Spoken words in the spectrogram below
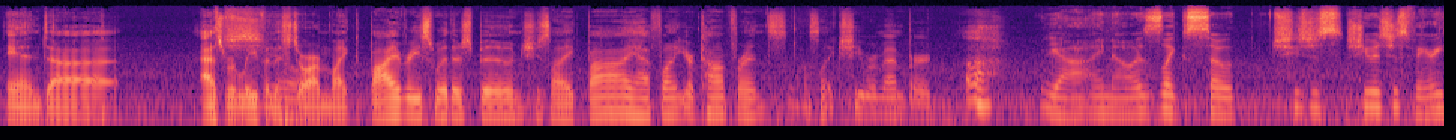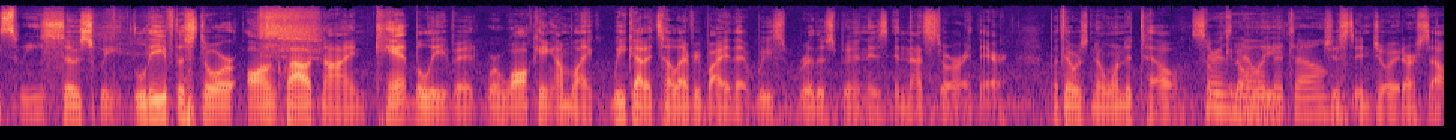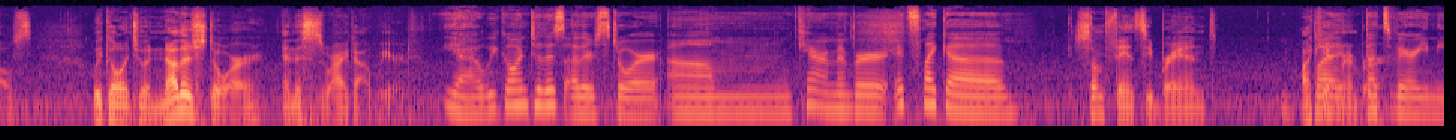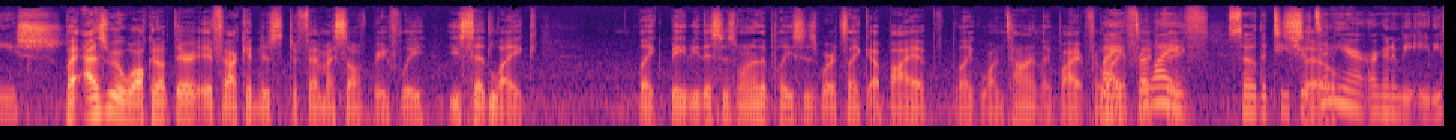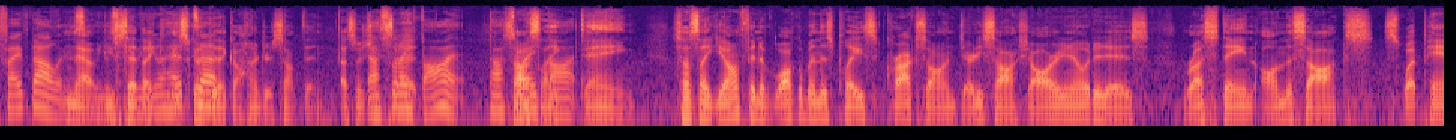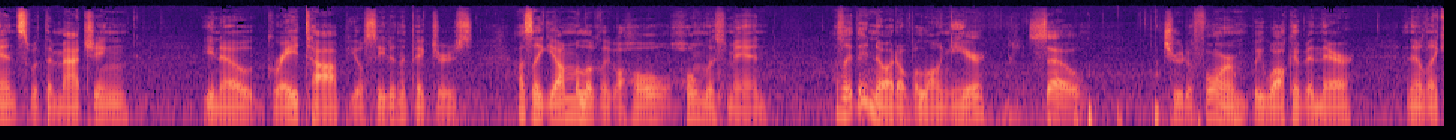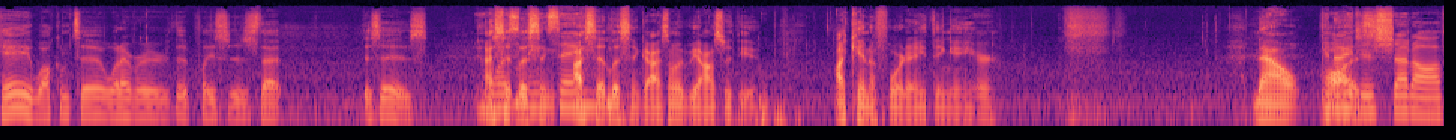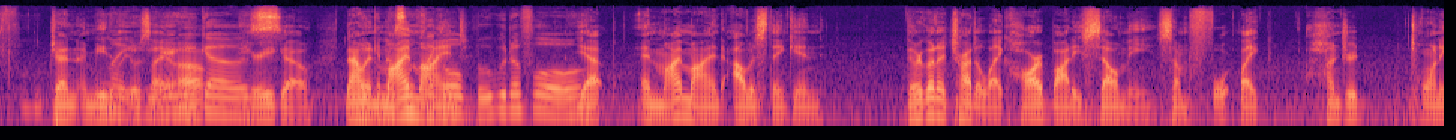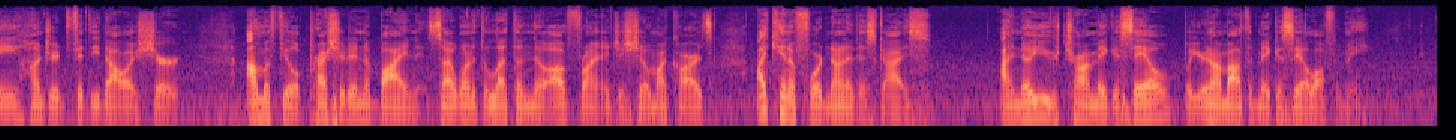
And uh, as we're leaving the Chill. store, I'm like, "Bye, Reese Witherspoon." She's like, "Bye, have fun at your conference." I was like, "She remembered." Ah. Yeah, I know. It was like so. She's just. She was just very sweet. So sweet. Leave the store on cloud nine. Can't believe it. We're walking. I'm like, we got to tell everybody that Reese Witherspoon is in that store right there. But there was no one to tell, so There we could no only just enjoy it ourselves. We go into another store, and this is where I got weird. Yeah, we go into this other store. Um, can't remember. It's like a. Some fancy brand. I can't remember. That's very niche. But as we were walking up there, if I can just defend myself briefly, you said like, like baby, this is one of the places where it's like a buy it like one time, like buy it for Buy life it for type thing. So the t-shirts So- in here are going to be eighty-five dollars. No, you said like it's gonna be like a hundred something. That's what That's you said. That's what. I thought. That's so I what was I like, thought. dang. So I was like, yo, I'm finna walk up in this place, Crocs on, dirty socks. Y'all already know what it is. Rust stain on the socks, sweatpants with the matching, you know, gray top. You'll see it in the pictures. I was like, yo, I'm gonna look like a whole homeless man. I was like, they know I don't belong here. So, true to form, we walk up in there, and they're like, hey, welcome to whatever the place is that this is. I said, listen, I said, eh? listen, guys, I'm gonna be honest with you. I can't afford anything in here. Now, and I just shut off. Jen immediately like, was like, he "Oh, goes, here you go." Now, in making us my like mind, old boo boo the fool. yep, in my mind, I was thinking they're gonna try to like hard body sell me some four, like 120 150 dollar shirt. I'm gonna feel pressured into buying it, so I wanted to let them know up front and just show my cards. I can't afford none of this, guys. I know you're trying to make a sale, but you're not about to make a sale off of me.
